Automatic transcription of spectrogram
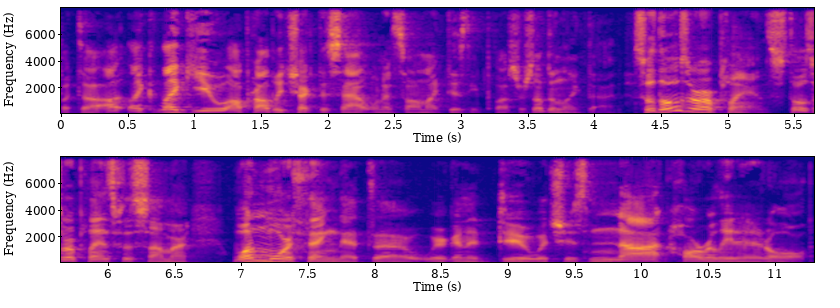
But uh, like like you, I'll probably check this out when it's on like Disney Plus or something like that. So those are our plans. Those are our plans for the summer. One more thing that uh, we're gonna do, which is not horror related at all.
